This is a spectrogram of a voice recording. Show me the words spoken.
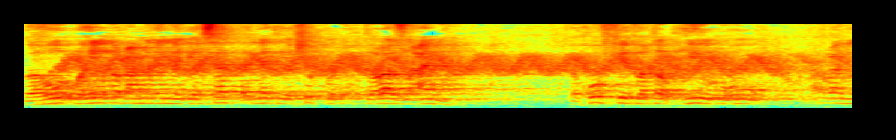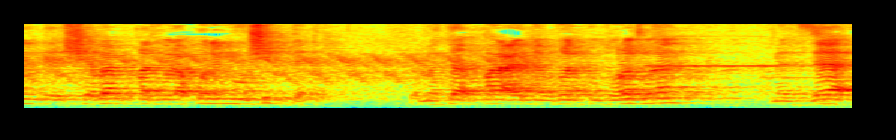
وهو وهي طبعا من النجاسات التي يشق الاحتراز عنها. فخفف تطهيره. طبعا الشباب قد يلاقون منه شدة. كما قال علي بن أبي كنت رجلا مذاء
